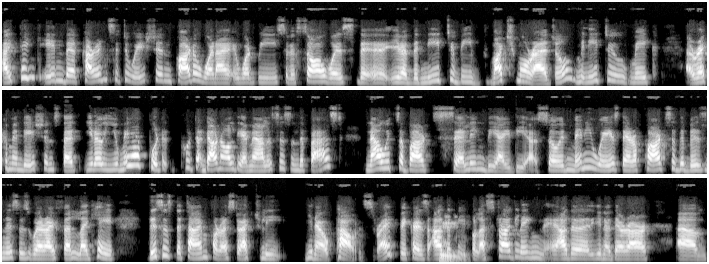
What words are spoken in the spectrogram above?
I think in the current situation, part of what I what we sort of saw was the you know the need to be much more agile. We need to make uh, recommendations that you know you may have put put down all the analysis in the past. Now it's about selling the idea. So in many ways, there are parts of the businesses where I felt like, hey, this is the time for us to actually you know pounce, right? Because other hmm. people are struggling. Other you know there are um,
